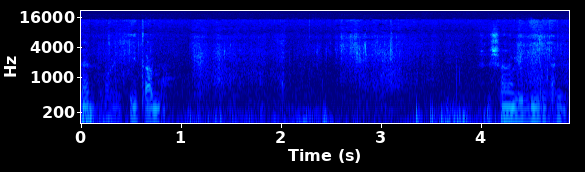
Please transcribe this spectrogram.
yan makikita mo. Isa siyang libingan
